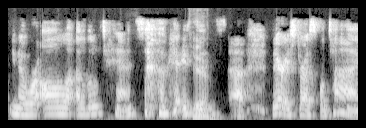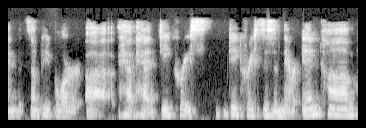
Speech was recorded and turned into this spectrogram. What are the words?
you know, we're all a little tense. Okay. Yeah. It's a very stressful time, but some people are, uh, have had decrease, decreases in their income.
